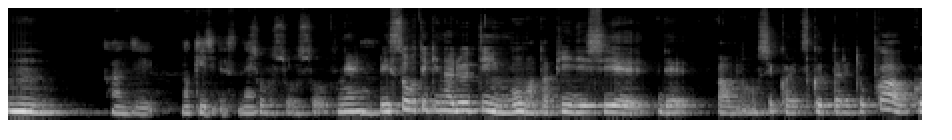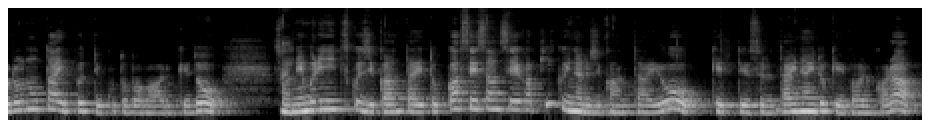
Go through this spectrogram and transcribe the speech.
うん、感じの記事ですね。そうそうそう。ね、うん。理想的なルーティンをまた PDCA であのしっかり作ったりとかクロノタイプっていう言葉があるけどそのはい。眠りにつく時間帯とか生産性がピークになる時間帯を決定する体内時計があるから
